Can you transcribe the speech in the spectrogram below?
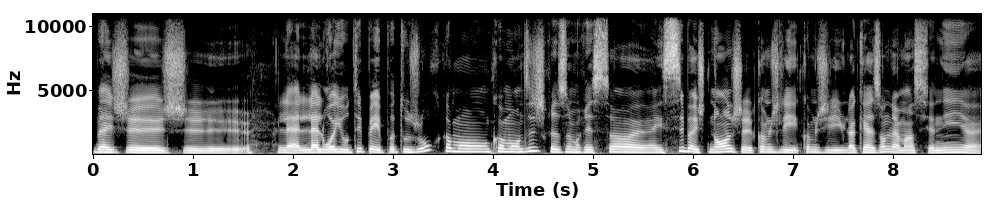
Ben, je, je la, la loyauté paye pas toujours, comme on, comme on dit. Je résumerai ça euh, ainsi. Ben, je- non, je, comme je l'ai, comme j'ai eu l'occasion de le mentionner euh,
